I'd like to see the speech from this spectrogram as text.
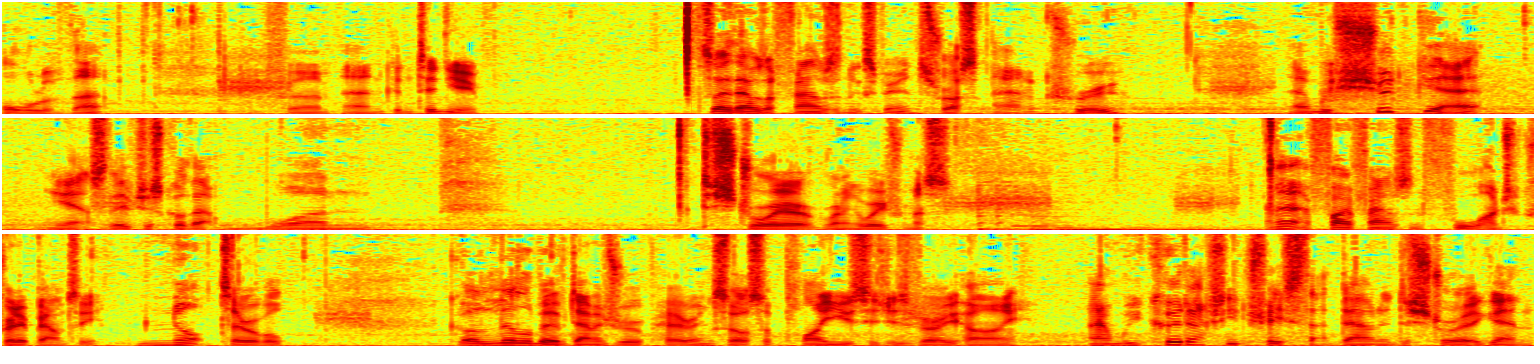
all of that, confirm and continue. So that was a thousand experience for us and crew. And we should get, yeah, so they've just got that one destroyer running away from us. At 5,400 credit bounty. Not terrible. Got a little bit of damage repairing, so our supply usage is very high. And we could actually chase that down and destroy it again.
